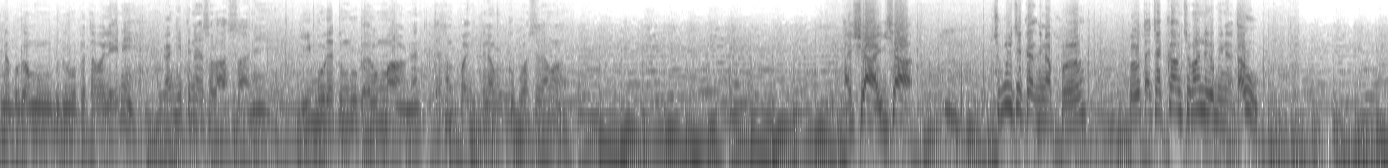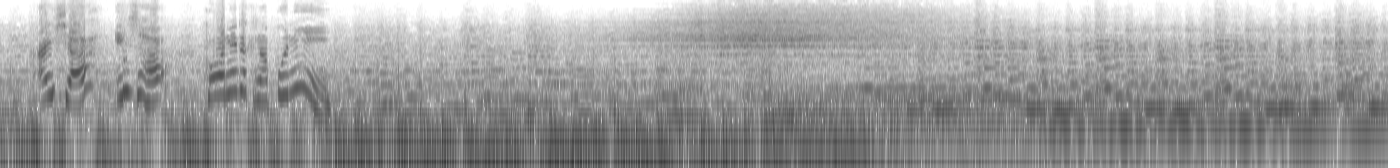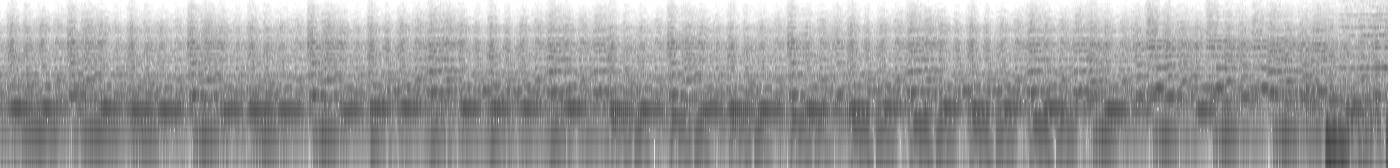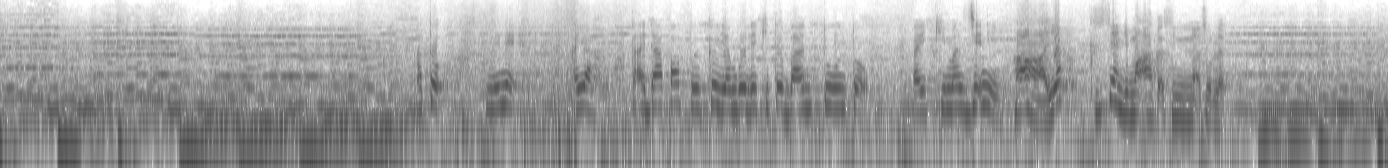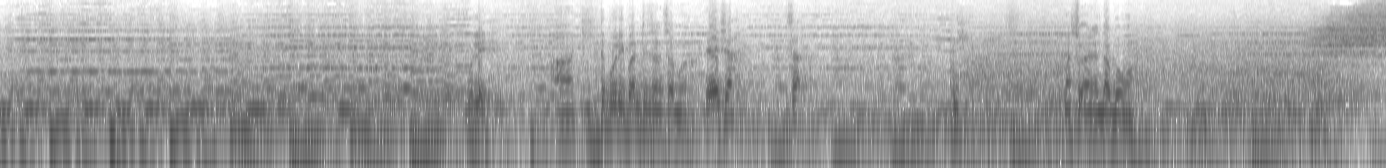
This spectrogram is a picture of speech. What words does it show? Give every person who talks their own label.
Speaker 1: kenapa kamu berdua patah balik ni? Kan kita nak solat asar ni. Ibu dah tunggu kat rumah. Nanti tak sampai kita nak buka puasa sama. Aisyah, Aisyah. Cuma cakap kenapa. Kalau tak cakap macam mana kami nak tahu?
Speaker 2: Aisyah, Ishak, korang ni dah kenapa ni?
Speaker 3: Nenek, ayah, tak ada apa-apa ke yang boleh kita bantu untuk baiki masjid ni?
Speaker 4: Ha, ya. Kesian jemaah kat sini nak solat.
Speaker 1: Boleh. Uh, kita boleh bantu sama-sama. Ya Aisyah? Izzak? Ni. Masuk dalam tabung.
